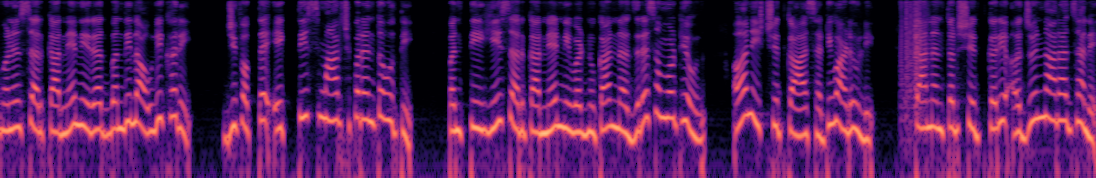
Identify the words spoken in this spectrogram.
म्हणून सरकारने निर्यात बंदी लावली खरी जी फक्त एकतीस मार्च पर्यंत होती पण तीही सरकारने निवडणुका नजरेसमोर ठेवून अनिश्चित काळासाठी वाढवली. त्यानंतर शेतकरी अजून नाराज झाले.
